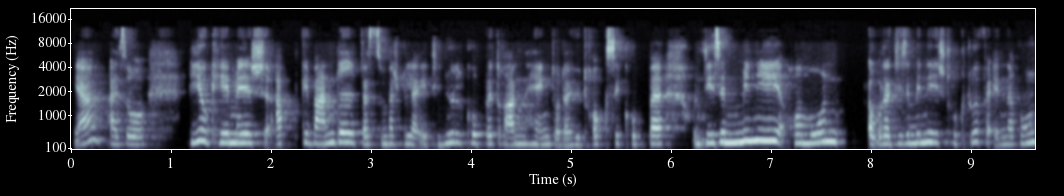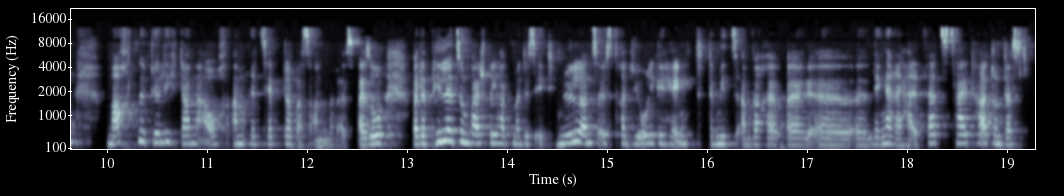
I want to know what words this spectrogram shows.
ja, also biochemisch abgewandelt, dass zum Beispiel eine Ethinylgruppe dranhängt oder Hydroxygruppe und diese Mini-Hormon oder diese Mini-Strukturveränderung macht natürlich dann auch am Rezeptor was anderes. Also bei der Pille zum Beispiel hat man das Ethinyl ans Östradiol gehängt, damit es einfach eine, eine, eine längere Halbwertszeit hat und dass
